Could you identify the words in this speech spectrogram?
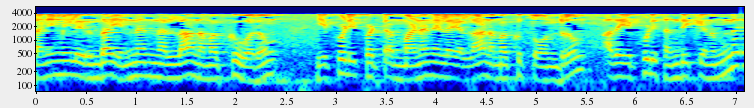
தனிமையில் இருந்தா என்னென்னலாம் நமக்கு வரும் எப்படிப்பட்ட மனநிலை எல்லாம் நமக்கு தோன்றும். அதை எப்படி சந்திக்கணும்னு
